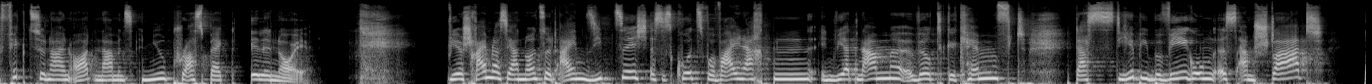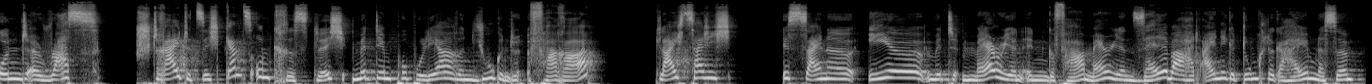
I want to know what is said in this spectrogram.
fiktionalen Ort namens New Prospect, Illinois. Wir schreiben das Jahr 1971, es ist kurz vor Weihnachten, in Vietnam wird gekämpft, dass die Hippie-Bewegung ist am Start und äh, Russ streitet sich ganz unchristlich mit dem populäreren Jugendpfarrer. Gleichzeitig ist seine Ehe mit Marion in Gefahr. Marion selber hat einige dunkle Geheimnisse.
